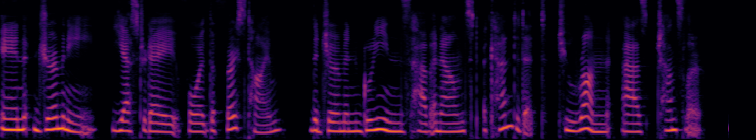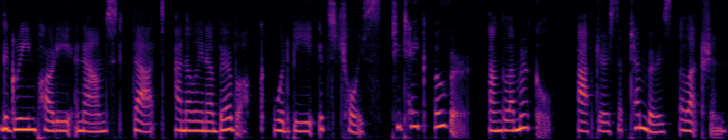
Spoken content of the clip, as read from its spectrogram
In Germany, yesterday, for the first time, the German Greens have announced a candidate to run as Chancellor. The Green Party announced that Annalena Baerbock would be its choice to take over Angela Merkel after September's election.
